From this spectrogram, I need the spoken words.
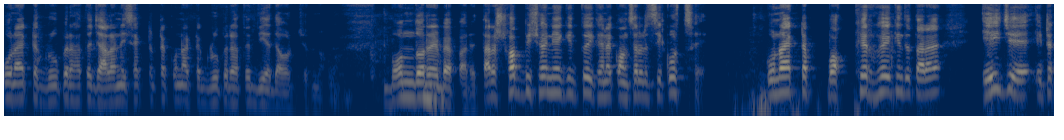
কোন একটা গ্রুপের হাতে জ্বালানি সেক্টরটা কোন একটা গ্রুপের হাতে দিয়ে দেওয়ার জন্য। বন্দরের ব্যাপারে। তারা সব বিষয় নিয়ে কিন্তু এখানে কনসালটেন্সি করছে। কোন একটা পক্ষের হয়ে কিন্তু তারা এই যে এটা,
